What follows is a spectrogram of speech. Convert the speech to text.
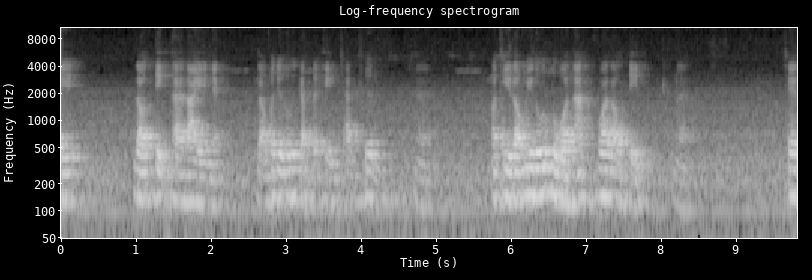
ยเราติดอะไรเนี่ย เราก็จะรู้จักตัวเองชัดขึ้นบางทีเราไม่รู้ตัวนะว่าเราติดนะเช่น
